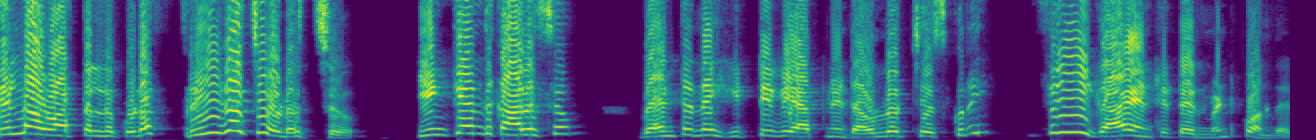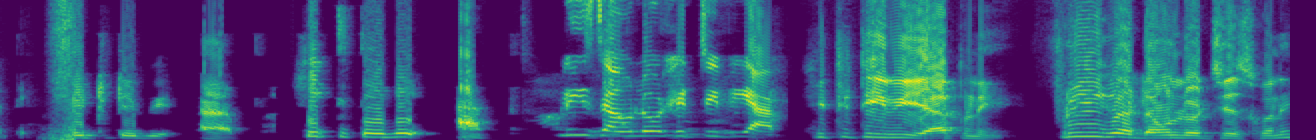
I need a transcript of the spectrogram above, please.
జిల్లా వార్తలను కూడా ఫ్రీగా చూడొచ్చు. ఇంకెందుకు ఆలస్యం? వెంటనే హిట్ టీవీ యాప్ని డౌన్లోడ్ చేసుకుని ఫ్రీగా ఎంటర్టైన్మెంట్ పొందండి. Hit TV app. Hit TV app. Hit TV app. ని ఫ్రీగా డౌన్లోడ్ చేసుకొని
